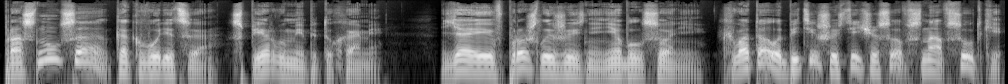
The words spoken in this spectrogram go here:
Проснулся, как водится, с первыми петухами. Я и в прошлой жизни не был Соней. Хватало пяти-шести часов сна в сутки,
